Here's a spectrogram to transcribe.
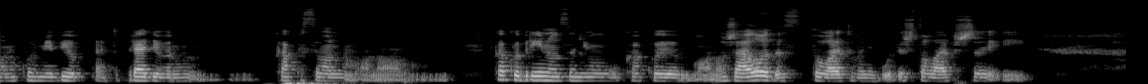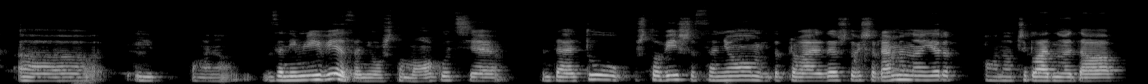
ono, koji mi je bio, eto, predivan, kako se on, ono, kako je brinuo za nju, kako je, ono, želao da to letovanje bude što lepše i, uh, i, ono, zanimljivije za nju što moguće, da je tu što više sa njom i da provede što više vremena, jer, ono, očigledno je da,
